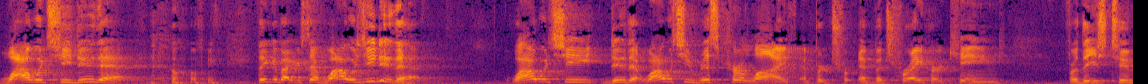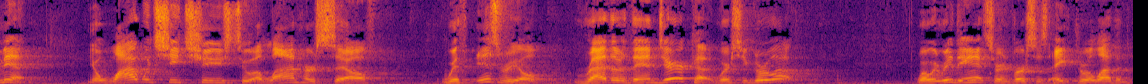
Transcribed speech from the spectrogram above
why would she do that? Think about yourself. Why would you do that? Why would she do that? Why would she risk her life and betray her king for these two men? You know, why would she choose to align herself with Israel rather than Jericho, where she grew up? Well, we read the answer in verses 8 through 11. It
